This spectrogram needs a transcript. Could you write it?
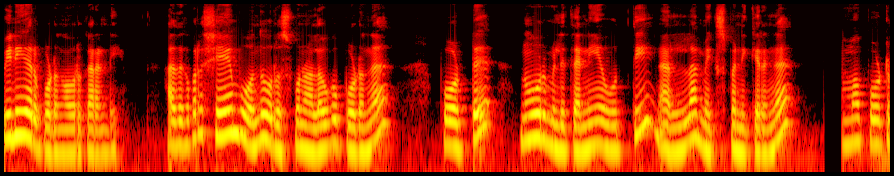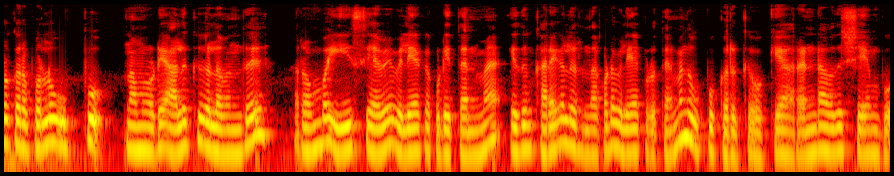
வினிகர் போடுங்க ஒரு கரண்டி. அதுக்கப்புறம் ஷேம்பு வந்து ஒரு ஸ்பூன் அளவுக்கு போடுங்க. போட்டு நூறு மில்லி தண்ணியை ஊற்றி நல்லா மிக்ஸ் பண்ணிக்கிறங்க. நம்ம போட்டிருக்கிற பொருள் உப்பு நம்மளுடைய அழுக்குகளை வந்து ரொம்ப ஈஸியாகவே வெளியாக்கக்கூடிய தன்மை. எதுவும் கரைகள் இருந்தால் கூட வெளியாக்கக்கூடிய தன்மை இந்த உப்புக்கு இருக்குது ஓகே ரெண்டாவது ஷேம்பு.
